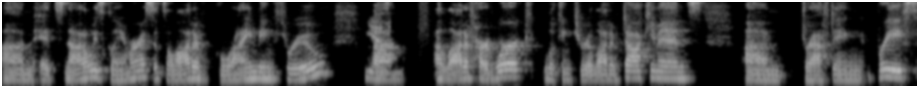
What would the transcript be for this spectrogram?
um, it's not always glamorous, it's a lot of grinding through. Yes. Um, a lot of hard work, looking through a lot of documents, um, drafting briefs,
